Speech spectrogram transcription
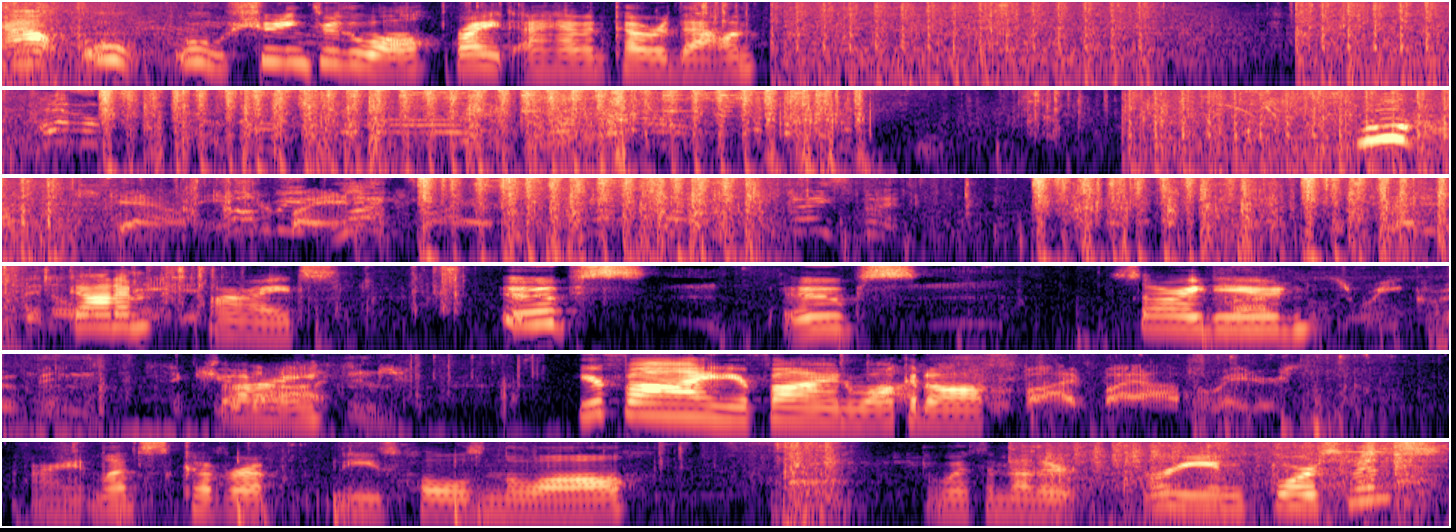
Ow, ooh, ooh, shooting through the wall. Right, I haven't covered that one. Woo! Hostage down. Injured by enemy fire. Basement. Threat has been Got him. Alright. Oops. Oops. Sorry, dude. Hostiles regrouping. Secure Sorry. You're fine, you're fine. Walk it off. Revived by operators. Alright, let's cover up these holes in the wall with another reinforcement.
